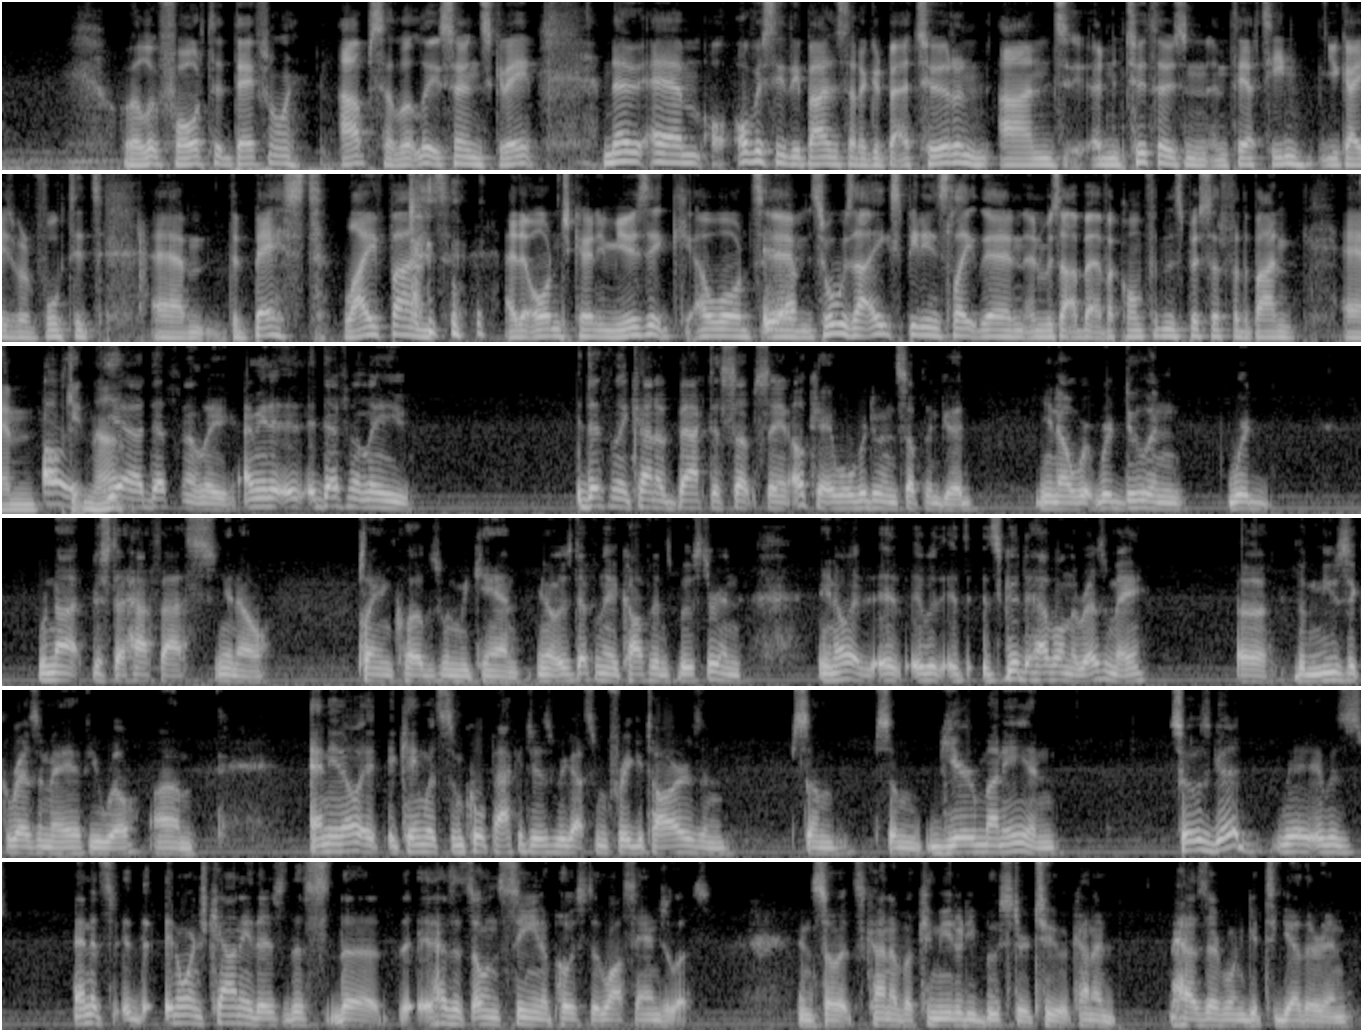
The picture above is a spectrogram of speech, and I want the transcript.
Well, look forward to it, definitely. Absolutely, it sounds great. Now, um, obviously, the band's done a good bit of touring, and in 2013, you guys were voted um, the best live band at the Orange County Music Awards. Yeah. Um, so, what was that experience like then, and was that a bit of a confidence booster for the band um, getting that? Oh, yeah definitely i mean it, it definitely it definitely kind of backed us up saying okay well we're doing something good you know we're, we're doing we're we're not just a half-ass you know playing clubs when we can you know it was definitely a confidence booster and you know it, it, it was it's, it's good to have on the resume uh, the music resume if you will um, and you know it, it came with some cool packages we got some free guitars and some some gear money and so it was good. It was, and it's in Orange County. There's this the it has its own scene opposed to Los Angeles, and so it's kind of a community booster too. It kind of has everyone get together and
